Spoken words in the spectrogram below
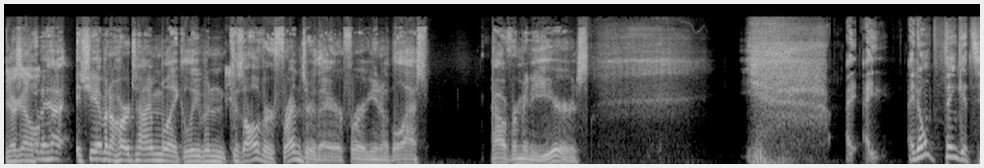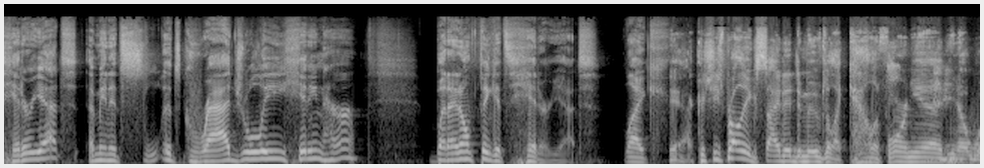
You're Is she gonna gonna ha- is she having a hard time like leaving? Because all of her friends are there for you know the last however many years. Yeah, I, I I don't think it's hit her yet. I mean, it's it's gradually hitting her, but I don't think it's hit her yet. Like, Yeah, because she's probably excited to move to like California. and, You know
